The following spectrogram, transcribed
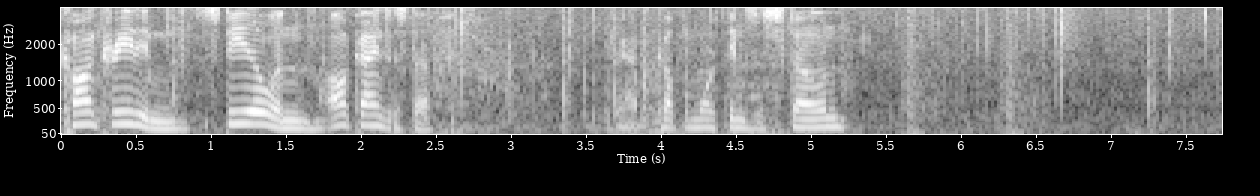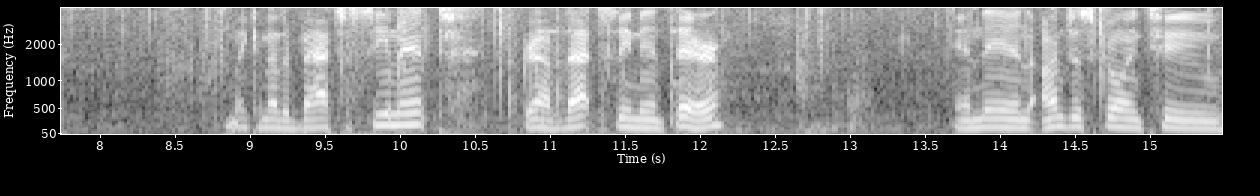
concrete and steel and all kinds of stuff. Grab a couple more things of stone. Make another batch of cement. Grab that cement there. And then I'm just going to...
